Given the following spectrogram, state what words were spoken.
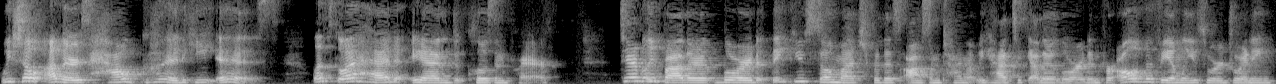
we show others how good He is let's go ahead and close in prayer. Heavenly Father, Lord, thank you so much for this awesome time that we had together, Lord, and for all of the families who are joining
